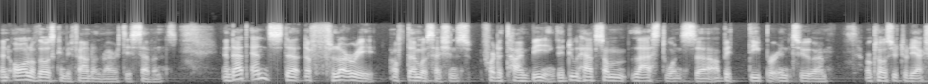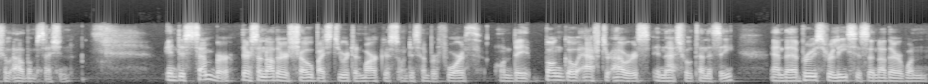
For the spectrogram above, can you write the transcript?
And all of those can be found on Rarity 7s. And that ends the, the flurry of demo sessions for the time being. They do have some last ones uh, a bit deeper into um, or closer to the actual album session. In December, there's another show by Stuart and Marcus on December 4th on the Bongo After Hours in Nashville, Tennessee. And uh, Bruce releases another one,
